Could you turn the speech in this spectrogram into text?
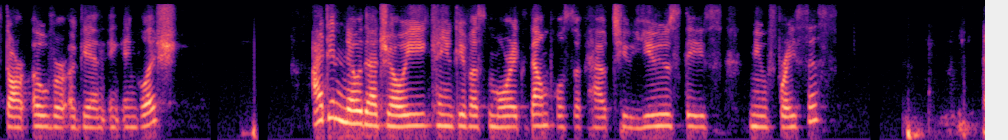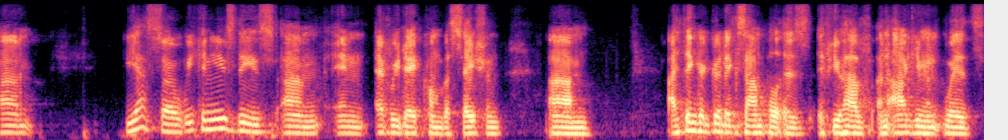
start over again in English? I didn't know that, Joey. Can you give us more examples of how to use these new phrases? Um, yeah, so we can use these um, in everyday conversation. Um, I think a good example is if you have an argument with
